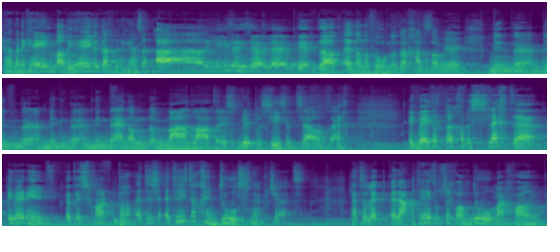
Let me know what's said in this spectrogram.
En dan ben ik helemaal die hele dag ben ik helemaal zo... Oh, jullie zijn zo leuk, dit, dat. En dan de volgende dag gaat het alweer minder en minder en minder en minder. En dan een maand later is het weer precies hetzelfde. Echt ik weet dat het ook gewoon een slechte. Ik weet niet. Het is gewoon. Het, is, het heeft ook geen doel, Snapchat. Letterlijk. Nou, het heeft op zich wel een doel, maar gewoon.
